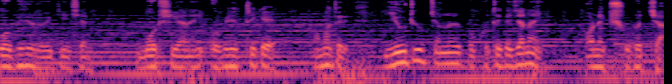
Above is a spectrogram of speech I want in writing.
গভীরে রয়ে গিয়েছেন। বর্ষিয়ান এই অভিনেত্রীকে আমাদের ইউটিউব চ্যানেলের পক্ষ থেকে জানাই অনেক শুভেচ্ছা।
